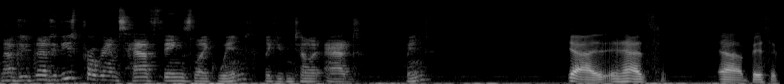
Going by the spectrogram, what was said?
Now, do now do these programs have things like wind? Like you can tell it add wind. Yeah, it, has uh, basic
